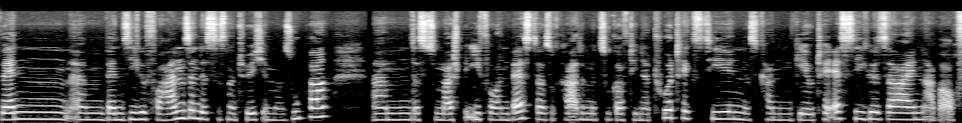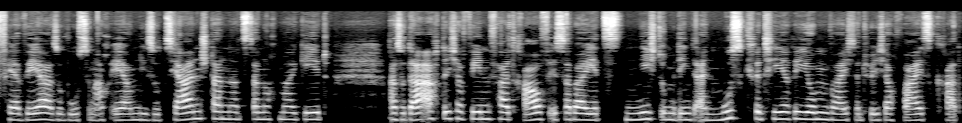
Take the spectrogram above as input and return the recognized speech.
wenn, ähm, wenn Siegel vorhanden sind, ist es natürlich immer super. Ähm, das zum Beispiel IFO und Best, also gerade mit Bezug auf die Naturtextilien, das kann ein GOTS-Siegel sein, aber auch Fairware, also wo es dann auch eher um die sozialen Standards dann nochmal geht. Also da achte ich auf jeden Fall drauf, ist aber jetzt nicht unbedingt ein Muss-Kriterium, weil ich natürlich auch weiß, gerade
